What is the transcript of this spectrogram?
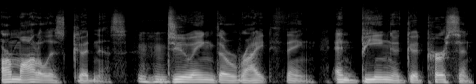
Our model is goodness, doing the right thing, and being a good person.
